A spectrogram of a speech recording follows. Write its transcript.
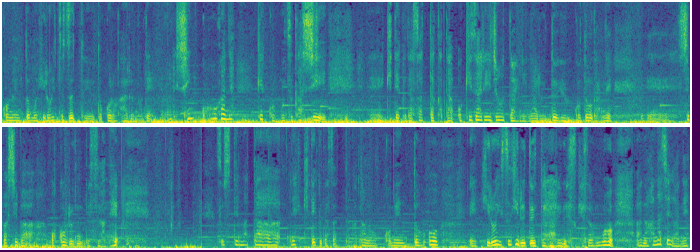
コメントも拾いつつというところがあるのでやっぱり進行がね結構難しい、えー、来てくださった方置き去り状態になるということがね、えー、しばしば起こるんですよね。そしてまたね来てくださった方のコメントを、え拾いすぎると言ったらあれですけども あの話がね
